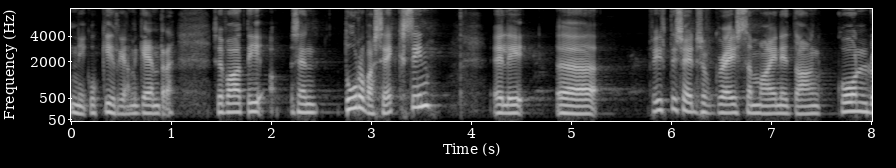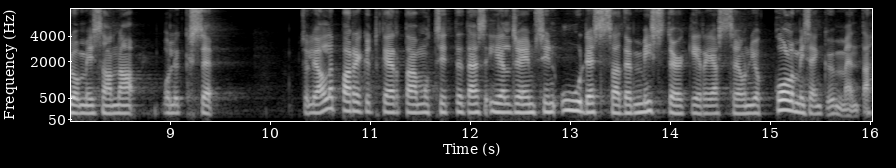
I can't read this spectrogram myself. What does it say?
niin kuin kirjan genre. Se vaatii sen turvaseksin, eli Fifty Shades of Greyssä mainitaan kondomisana, oliko se, se oli alle parikymmentä kertaa, mutta sitten tässä E.L. Jamesin uudessa The Mister-kirjassa on jo kolmisenkymmentä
